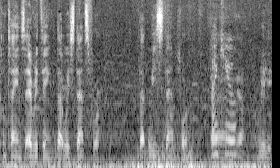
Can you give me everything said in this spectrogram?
contains everything that we stands for, that we stand for. Thank Uh, you. Yeah, really.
